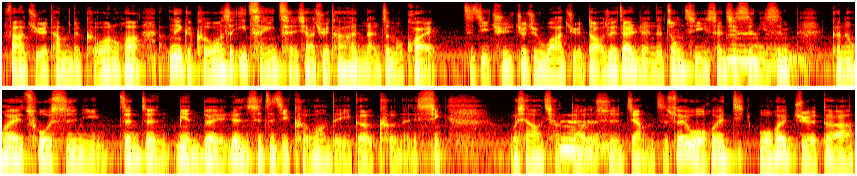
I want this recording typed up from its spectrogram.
发掘他们的渴望的话，那个渴望是一层一层下去，他很难这么快自己去就去挖掘到。所以在人的终其一生，其实你是可能会错失你真正面对认识自己渴望的一个可能性。我想要强调的是这样子，嗯、所以我会我会觉得啊，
